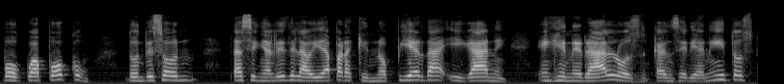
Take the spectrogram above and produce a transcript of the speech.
poco a poco dónde son las señales de la vida para que no pierda y gane. En general, los cancerianitos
